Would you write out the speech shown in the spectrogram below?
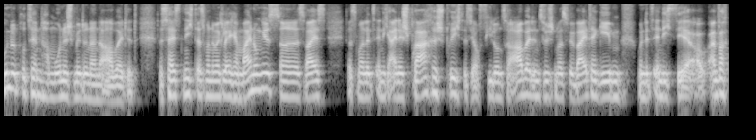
100% harmonisch miteinander arbeitet. Das heißt nicht, dass man immer gleicher Meinung ist, sondern es weiß, dass man letztendlich eine Sprache spricht. Das ist ja auch viel unserer Arbeit inzwischen, was wir weitergeben und letztendlich sehr einfach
